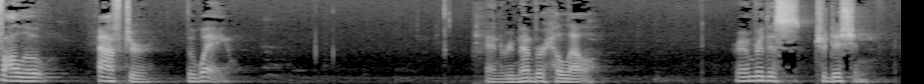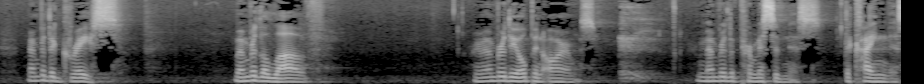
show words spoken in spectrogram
Follow after the way. And remember Hillel. Remember this tradition. Remember the grace. Remember the love. Remember the open arms. Remember the permissiveness, the kindness,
